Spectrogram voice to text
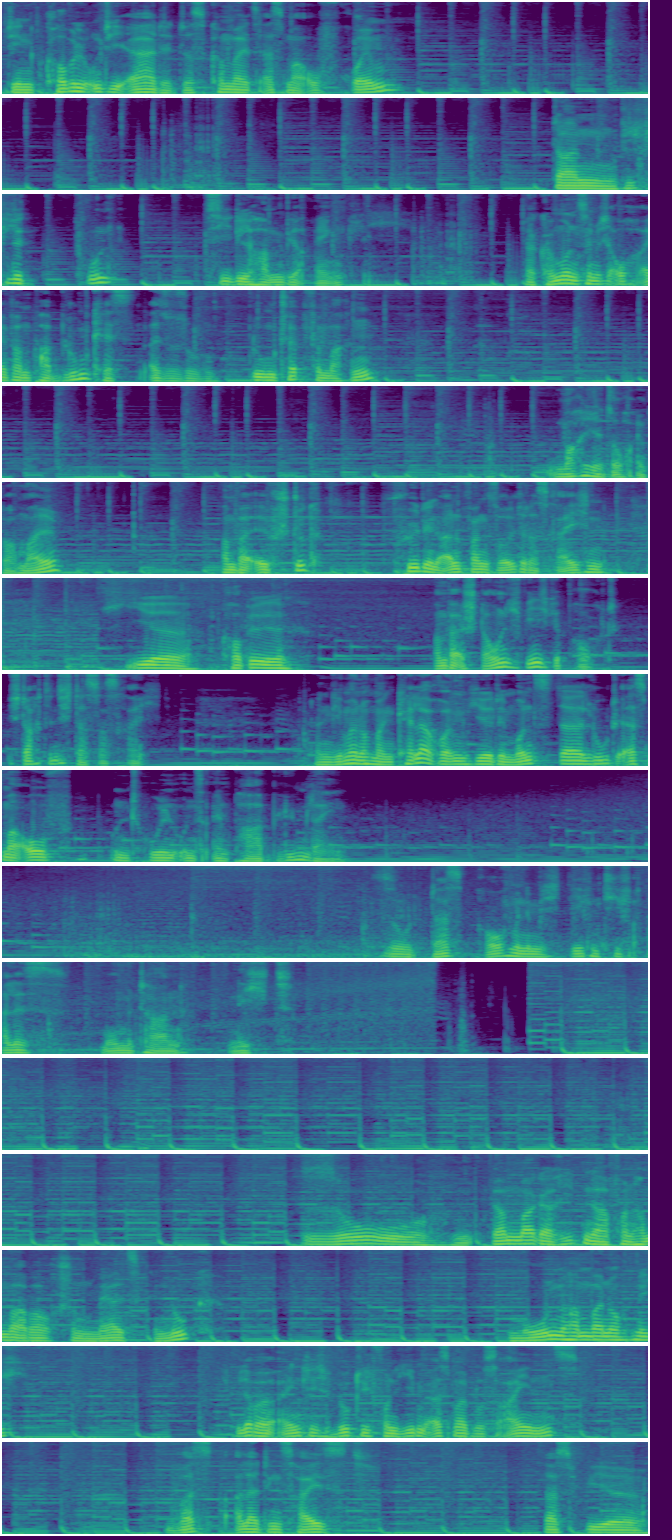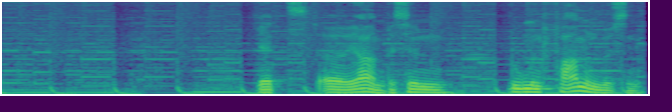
Den Kobbel und die Erde, das können wir jetzt erstmal aufräumen. Dann, wie viele Tonziegel haben wir eigentlich? Da können wir uns nämlich auch einfach ein paar Blumenkästen, also so Blumentöpfe machen. Mache ich jetzt auch einfach mal. Haben wir elf Stück. Für den Anfang sollte das reichen. Hier, Koppel, haben wir erstaunlich wenig gebraucht. Ich dachte nicht, dass das reicht. Dann gehen wir nochmal in den Keller, räumen hier den Monster-Loot erstmal auf und holen uns ein paar Blümlein. So, das brauchen wir nämlich definitiv alles momentan nicht. So, wir haben Margariten, davon haben wir aber auch schon mehr als genug. Mohn haben wir noch nicht. Ich will aber eigentlich wirklich von jedem erstmal bloß eins. Was allerdings heißt, dass wir jetzt äh, ja ein bisschen Blumen farmen müssen.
